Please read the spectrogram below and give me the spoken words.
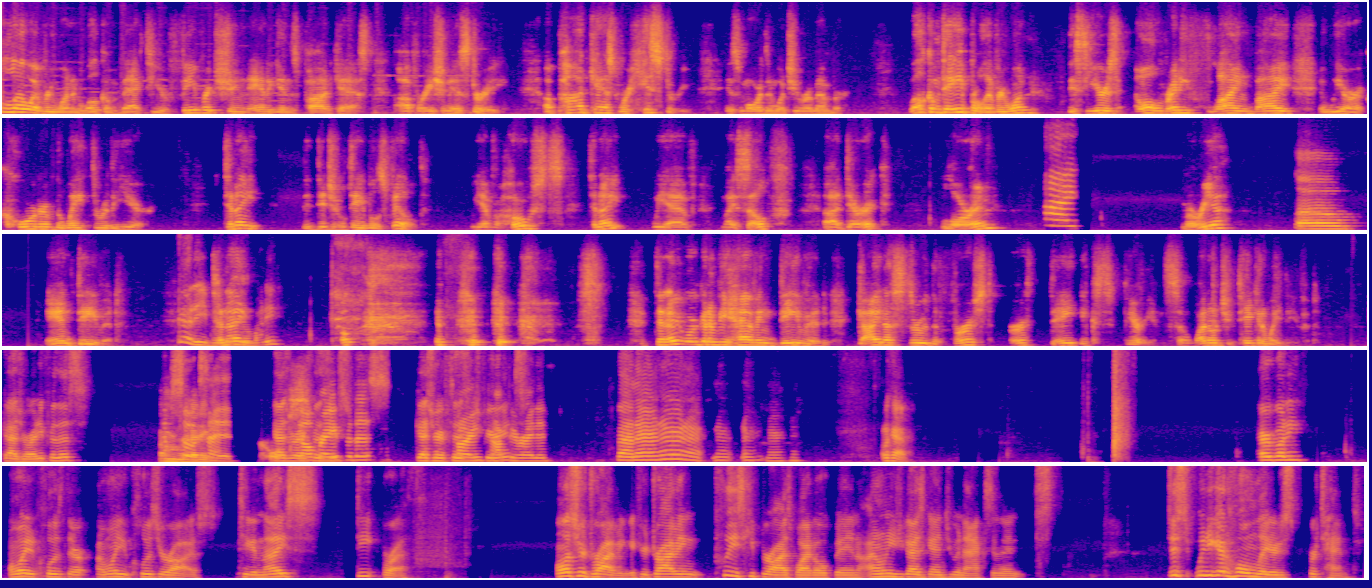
Hello, everyone, and welcome back to your favorite shenanigans podcast, Operation History, a podcast where history is more than what you remember. Welcome to April, everyone. This year is already flying by, and we are a quarter of the way through the year. Tonight, the digital table is filled. We have hosts tonight. We have myself, uh, Derek, Lauren, Hi. Maria, Hello. and David. Good evening, Tonight- everybody. Oh. Tonight we're going to be having David guide us through the first Earth Day experience. So why don't you take it away, David? Guys, ready for this? I'm, I'm so ready. excited. Of Guys, ready Y'all for ready this? for this? Guys, ready for this Sorry, experience? copyrighted. Okay. Everybody, I want you to close their I want you to close your eyes. Take a nice deep breath. Unless you're driving. If you're driving, please keep your eyes wide open. I don't need you guys to get into an accident. Just- Just when you get home later, just pretend.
